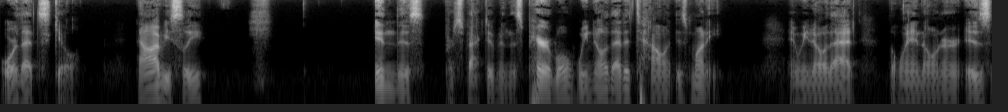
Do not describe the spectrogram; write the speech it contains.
or that skill. Now, obviously, in this perspective, in this parable, we know that a talent is money. And we know that the landowner is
